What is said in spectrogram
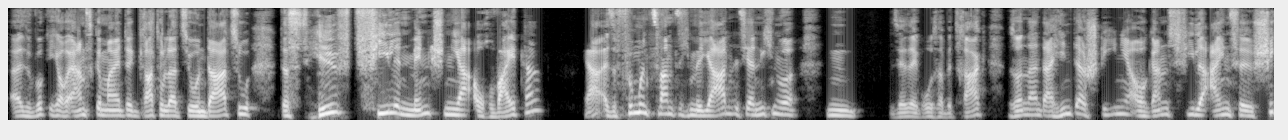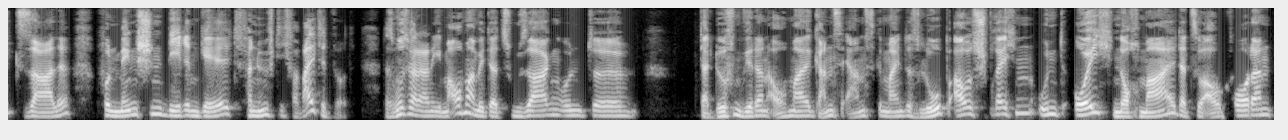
also wirklich auch ernst gemeinte Gratulation dazu. Das hilft vielen Menschen ja auch weiter. Ja, also 25 Milliarden ist ja nicht nur ein sehr, sehr großer Betrag, sondern dahinter stehen ja auch ganz viele Einzelschicksale von Menschen, deren Geld vernünftig verwaltet wird. Das muss man dann eben auch mal mit dazu sagen und äh, da dürfen wir dann auch mal ganz ernst gemeintes Lob aussprechen und euch nochmal dazu auffordern,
